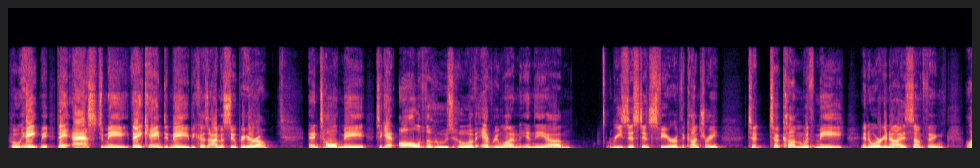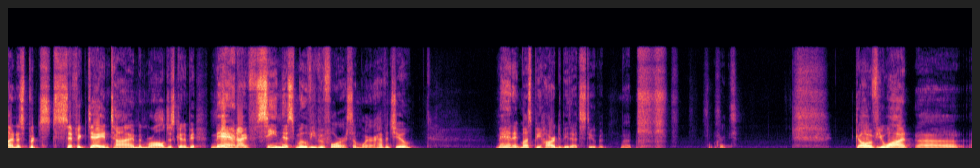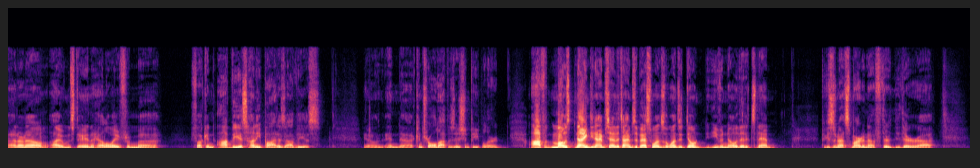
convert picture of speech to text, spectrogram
who hate me, they asked me, they came to me because I'm a superhero and told me to get all of the who's who of everyone in the um, resistance sphere of the country to to come with me and organize something on a specific day and time and we're all just going to be man i've seen this movie before somewhere haven't you? Man it must be hard to be that stupid but go if you want. Uh, i don't know. I'm staying the hell away from uh, fucking obvious honeypot is obvious you know and uh, controlled opposition people are off most 99% of the times the best ones are the ones that don't even know that it's them because they're not smart enough. Their their uh,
